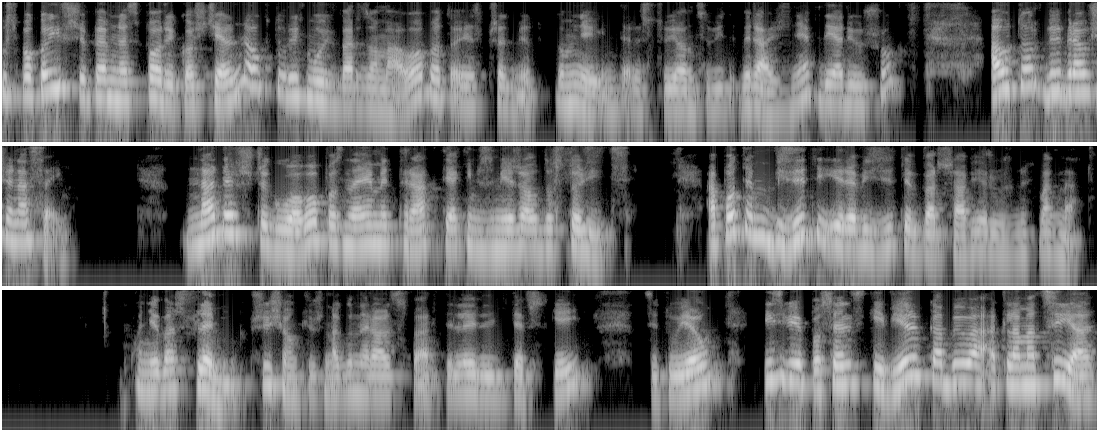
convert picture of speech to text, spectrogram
Uspokoiwszy pewne spory kościelne, o których mówi bardzo mało, bo to jest przedmiot mniej interesujący wyraźnie w diariuszu, autor wybrał się na Sejm. Nader szczegółowo poznajemy trakt, jakim zmierzał do stolicy, a potem wizyty i rewizyty w Warszawie różnych magnatów. Ponieważ Fleming przysiągł już na generalstwo artylerii litewskiej, cytuję, w Izbie Poselskiej wielka była aklamacja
